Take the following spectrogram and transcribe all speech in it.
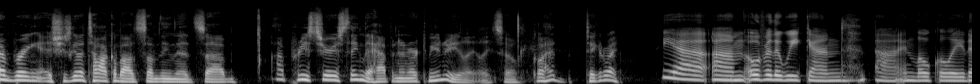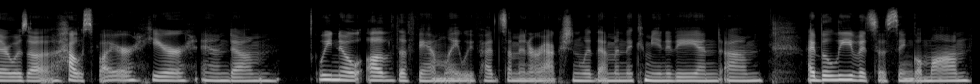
to bring, she's to talk about something that's uh, a pretty serious thing that happened in our community lately. So go ahead, take it away. Yeah, um, over the weekend uh, and locally, there was a house fire here, and um, we know of the family. We've had some interaction with them in the community, and um, I believe it's a single mom,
